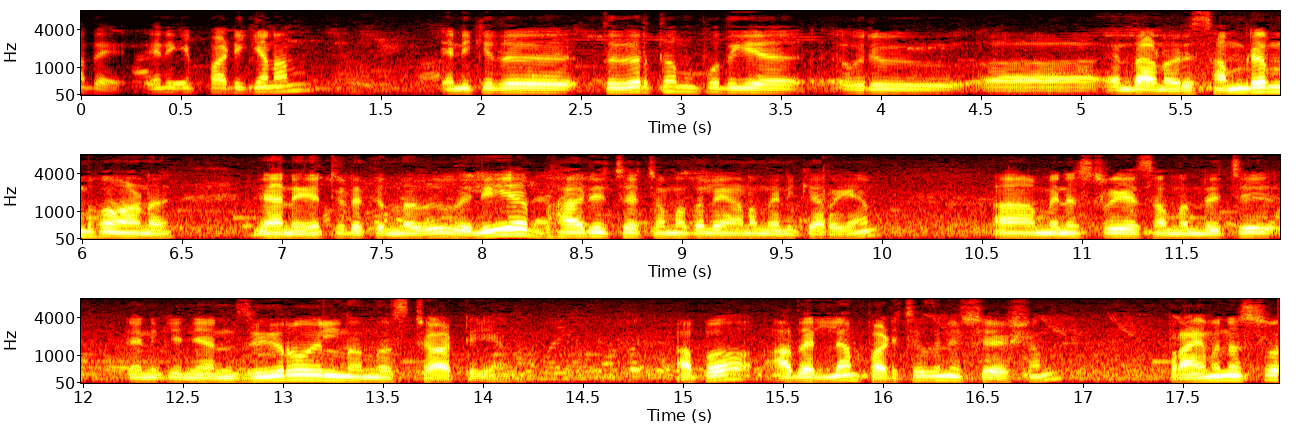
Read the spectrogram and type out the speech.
അതെ എനിക്ക് പഠിക്കണം. എനിക്കിത് തീർത്തും പുതിയ ഒരു എന്താണ് ഒരു സംരംഭമാണ് ഞാൻ ഏറ്റെടുക്കുന്നത്. വലിയ ഭാരിച്ച ചുമതലയാണെന്ന് എനിക്കറിയാം. മിനിസ്ട്രിയെ സംബന്ധിച്ച് എനിക്ക് ഞാൻ സീറോയിൽ നിന്ന് സ്റ്റാർട്ട് ചെയ്യണം. അപ്പോൾ അതെല്ലാം പഠിച്ചതിന് ശേഷം പ്രൈം മിനിസ്റ്റർ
